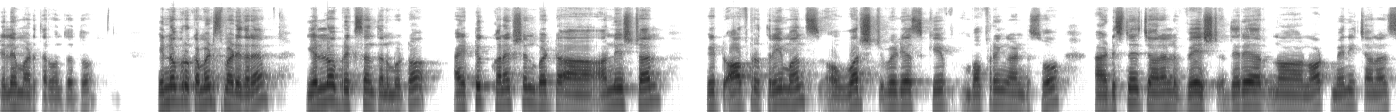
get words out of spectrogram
ಡಿಲೇ ಮಾಡ್ತಾ ಇರುವಂಥದ್ದು. ಇನ್ನೊಬ್ರು ಕಮೆಂಟ್ಸ್ ಮಾಡಿದ್ದಾರೆ ಎಲ್ಲೋ ಬ್ರಿಕ್ಸ್ ಅಂತ ಅಂದ್ಬಿಟ್ಟು I took connection but uninstall it after three months worst videos keep buffering and channel waste. Channel waste there are not many channels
